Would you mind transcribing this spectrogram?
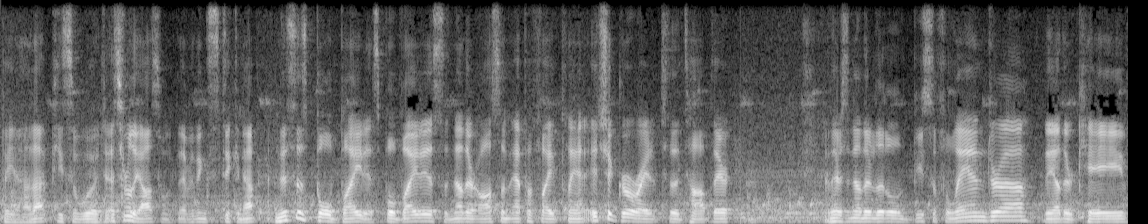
But yeah, that piece of wood, that's really awesome with everything sticking up. And this is Bolbitis. Bolbitis, another awesome epiphyte plant. It should grow right up to the top there. And there's another little Bucephalandra, the other cave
